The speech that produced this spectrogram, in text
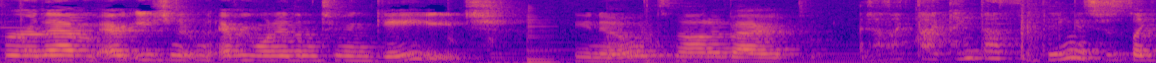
for them er, each and every one of them to engage. You know, it's not about I think that's the thing. It's just like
